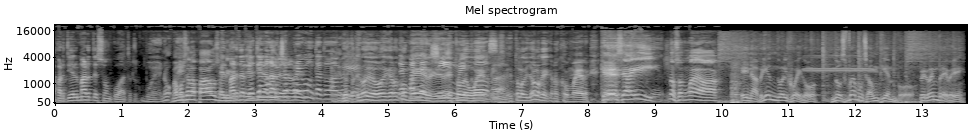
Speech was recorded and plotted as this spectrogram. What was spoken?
a partir del martes son cuatro. Bueno, Vamos eh, a la pausa. El martes Yo Argentina tengo Arabia. muchas preguntas todavía. Yo, no, yo hoy quiero De comer de eh, esto de Wendy's. cosas. Esto es lo que yo lo que quiero es comer. Quédese ahí, no se mueva. En abriendo el juego, nos vamos a un tiempo, pero en breve,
